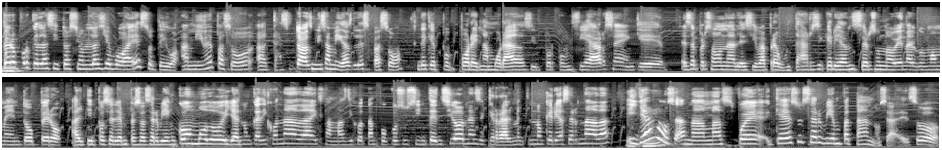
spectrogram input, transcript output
pero porque la situación las llevó a eso, te digo, a mí me pasó, a casi todas mis amigas les pasó de que por, enamoradas y por confiarse en que esa persona les iba a preguntar si querían ser su novia en algún momento, pero al tipo se le empezó a hacer bien cómodo y ya nunca dijo nada y jamás dijo tampoco sus intenciones de que realmente no quería hacer nada y ya, o sea, nada más fue que eso es ser bien patán, o sea, eso,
